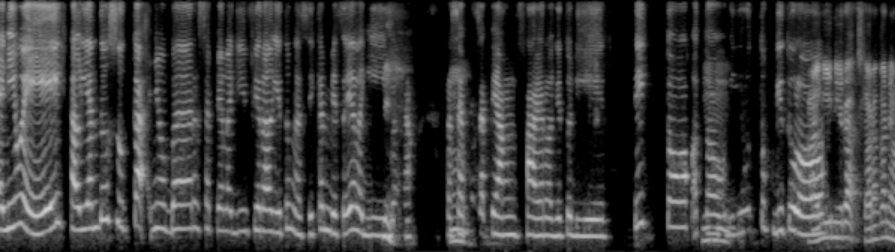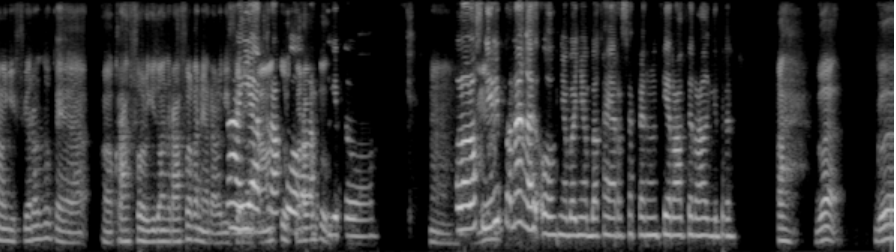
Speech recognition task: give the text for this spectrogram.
anyway kalian tuh suka nyoba resep yang lagi viral gitu gak sih kan biasanya lagi Ih. banyak resep-resep hmm. yang viral gitu di TikTok atau hmm. di YouTube gitu loh. Lagi nih Ra, sekarang kan yang lagi viral tuh kayak uh, croffle gitu kan, croffle kan ya lagi nah, viral. Iya, croffle, tuh, gitu. Nah, kalau lo sendiri pernah nggak oh nyoba-nyoba kayak resep yang viral-viral gitu? Ah, gue gue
